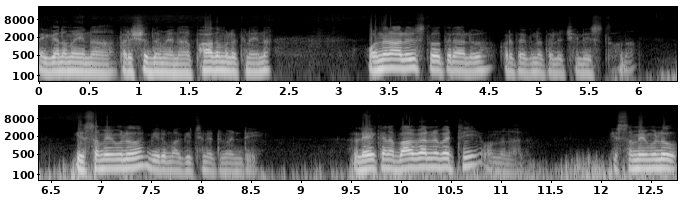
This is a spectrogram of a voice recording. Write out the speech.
నీ ఘనమైన పరిశుద్ధమైన పాదములకునైనా వందనాలు స్తోత్రాలు కృతజ్ఞతలు చెల్లిస్తున్నాం. ఈ సమయంలో మీరు మాకు ఇచ్చినటువంటి లేఖన భాగాలను బట్టి వందనాలు. ఈ సమయంలో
